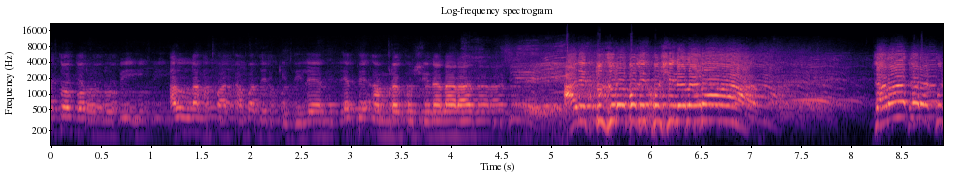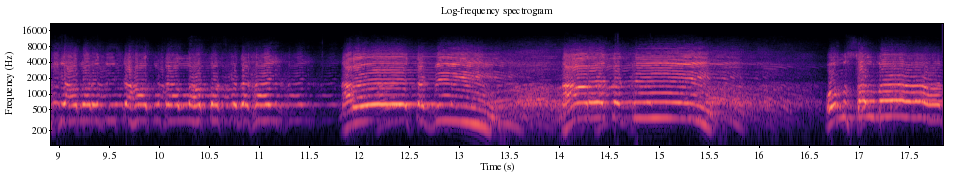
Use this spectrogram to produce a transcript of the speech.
এত বড় নবী আল্লাহ আমাদেরকে দিলেন, এতে আমরা খুশি না নারাজ? আর একটু জোরে বলি, খুশি না নারাজ? যারা যারা খুশি আবার দুইটা হাত উঠে আল্লাহ পাককে দেখাই নারে নারে ও মুসলমান,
